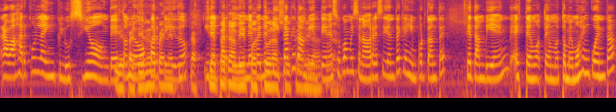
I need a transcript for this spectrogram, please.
trabajar con la inclusión de estos Partido nuevos partidos y del Partido Independentista que también tiene su comisionado residente, que es importante que también estemos, temo- tomemos en cuenta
